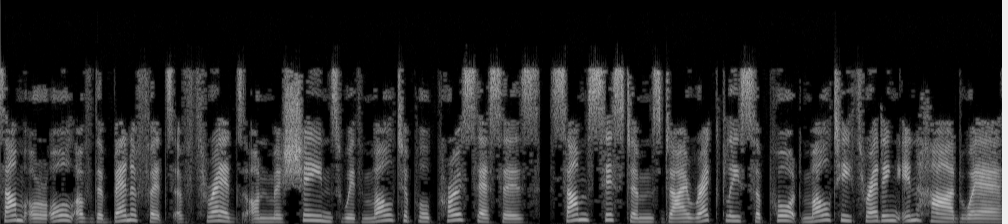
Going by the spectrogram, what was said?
some or all of the benefits of threads on machines with multiple processors. Some systems directly support multi-threading in hardware.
